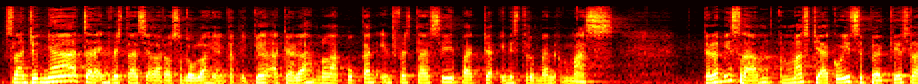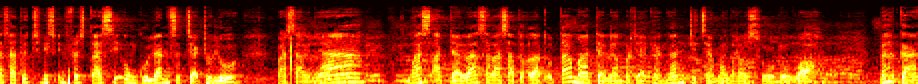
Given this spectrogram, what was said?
Selanjutnya cara investasi ala Rasulullah yang ketiga adalah melakukan investasi pada instrumen emas. Dalam Islam, emas diakui sebagai salah satu jenis investasi unggulan sejak dulu. Pasalnya, emas adalah salah satu alat utama dalam perdagangan di zaman Rasulullah. Bahkan,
